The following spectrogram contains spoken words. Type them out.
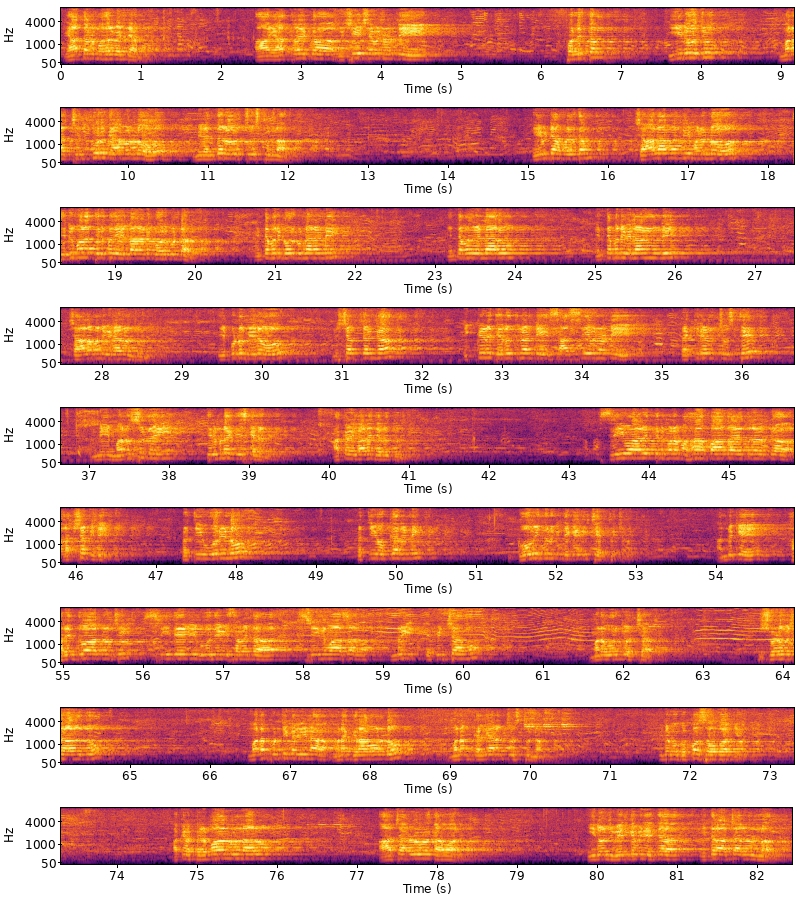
యాత్రను మొదలుపెట్టాము. ఆ యాత్ర యొక్క విశేషమైనటువంటి ఫలితం ఈరోజు మన చిలుకూరు గ్రామంలో మీరందరూ చూస్తున్నారు. ఏమిటి ఆ ఫలితం? చాలామంది మనలో తిరుమల తిరుపతి వెళ్ళాలని కోరుకుంటారు. ఎంతమంది కోరుకున్నారండి? ఎంతమంది వెళ్ళారు? ఎంతమంది వెళ్ళాలండి చాలామంది వెళ్ళాలంటుంది ఇప్పుడు మీరు నిశ్శబ్దంగా ఇక్కడ జరుగుతున్నటువంటి శాస్త్రీయమైనటువంటి ప్రక్రియను చూస్తే మీ మనసుని తిరుమలకి తీసుకెళ్ళండి. అక్కడ ఇలానే జరుగుతుంది. శ్రీవారి తిరుమల మహాపాదయాత్ర యొక్క లక్ష్యం ఇదే. ప్రతి ఊరిలో ప్రతి ఒక్కరిని గోవిందునికి దగ్గరికి చేర్పించడం. అందుకే హరిద్వార్ నుంచి శ్రీదేవి భూదేవి సమేత శ్రీనివాసని తెప్పించాము. మన ఊరికి వచ్చారు. షోడోపచారాలతో మన పుట్టి పెరిగిన మన గ్రామంలో మనం కళ్యాణం చూస్తున్నాం. ఇది ఒక గొప్ప సౌభాగ్యం. అక్కడ పెరుమాళ్ళు ఉన్నారు. ఆచార్యులు కూడా కావాలి. ఈరోజు వేదిక మీద ఇద్దరు ఇద్దరు ఆచార్యులు ఉన్నారు.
